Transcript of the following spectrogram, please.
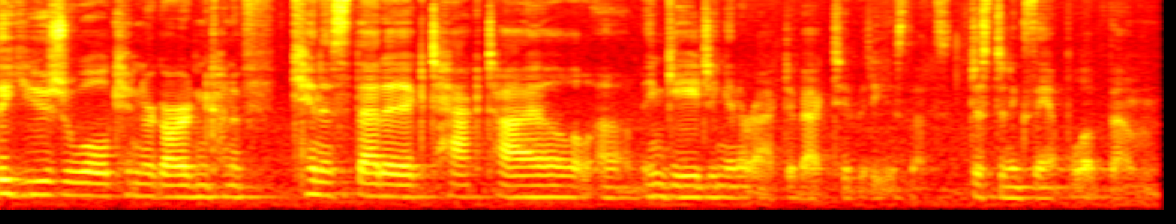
the usual kindergarten kind of kinesthetic, tactile, um, engaging interactive activities. That's just an example of them.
